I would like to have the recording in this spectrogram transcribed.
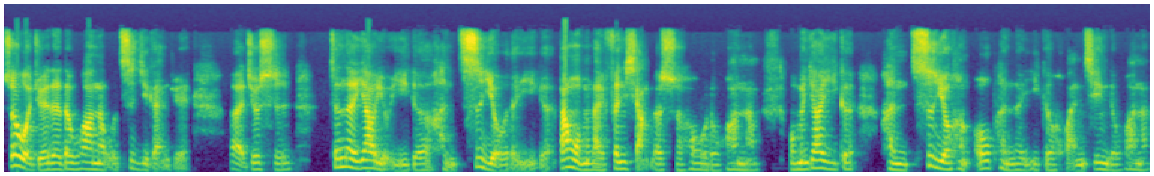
所以我觉得的话呢，我自己感觉，呃，就是真的要有一个很自由的一个，当我们来分享的时候的话呢，我们要一个很自由、很 open 的一个环境的话呢，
